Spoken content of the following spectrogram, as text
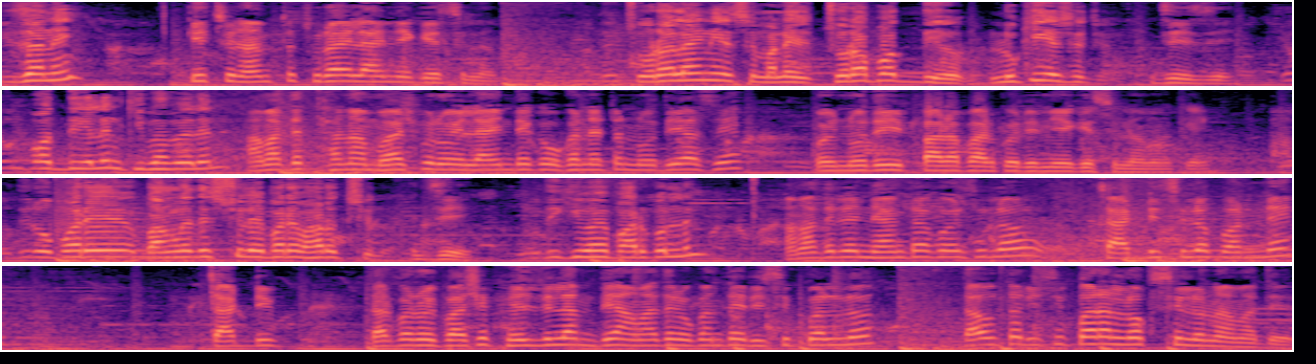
ভিসা নেই? কিচ্ছু না আমি তো চূড়াই লাইনে গেছিলাম। চোরা লাইনে এসে মানে চোরা পথ দিয়ে লুকিয়ে এসেছেন। জি জি। কোন পথ দিয়ে এলেন? কীভাবে এলেন? আমাদের থানা মহেশপুর ওই লাইন থেকে ওখানে একটা নদী আছে। ওই নদী পারাপার করে নিয়ে গেছিল আমাকে। নদীর ওপারে বাংলাদেশ ছিল এপারে ভারত ছিল। জি। নদী কীভাবে পার করলেন? আমাদের এই ন্যাংটা করেছিল চারটি ছিল পণ্যে। চারটি তারপর ওই পাশে ফেল দিলাম দিয়ে আমাদের ওখান থেকে রিসিভ করল। তাও তো রিসিভ করার লোক ছিল না আমাদের।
